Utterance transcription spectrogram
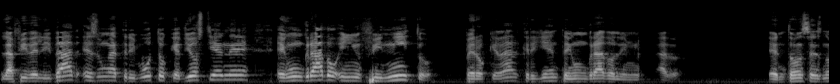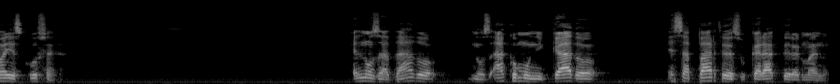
La fidelidad es un atributo que Dios tiene en un grado infinito, pero que da al creyente en un grado limitado. Entonces no hay excusa. Él nos ha dado, nos ha comunicado esa parte de su carácter, hermano,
